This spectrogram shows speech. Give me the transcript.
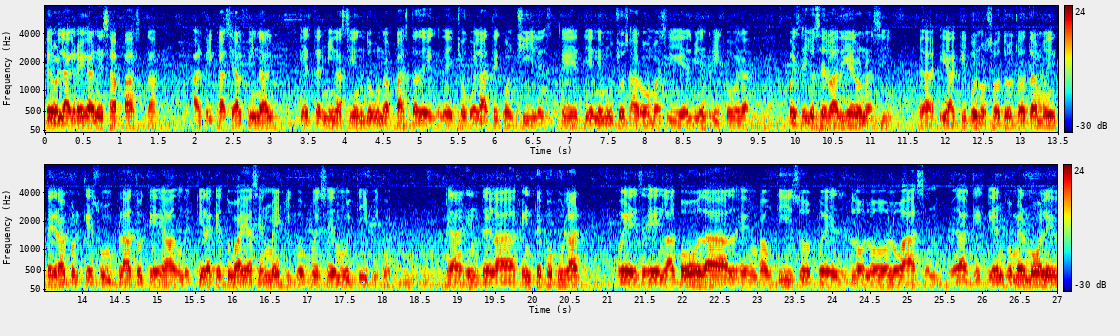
Pero le agregan esa pasta al fricasé al final, que termina siendo una pasta de, chocolate con chiles, que tiene muchos aromas y es bien rico, ¿verdad? Pues ellos se la dieron así. Y aquí pues nosotros tratamos de integrar porque es un plato que a donde quiera que tú vayas en México pues es muy típico entre la gente popular pues en las bodas, en bautizos, pues lo, lo, lo hacen, ¿verdad? Que quieren comer mole,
